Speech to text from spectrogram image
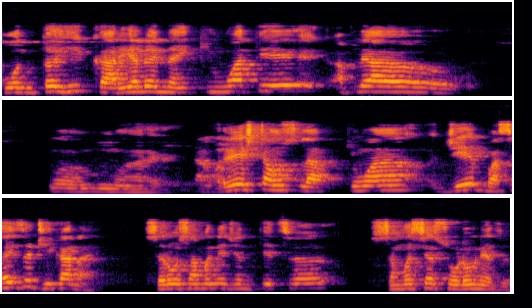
कोणतंही कार्यालय नाही किंवा ते आपल्या रेस्ट हाऊसला किंवा जे बसायचं ठिकाण आहे सर्वसामान्य जनतेचं समस्या सोडवण्याचं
